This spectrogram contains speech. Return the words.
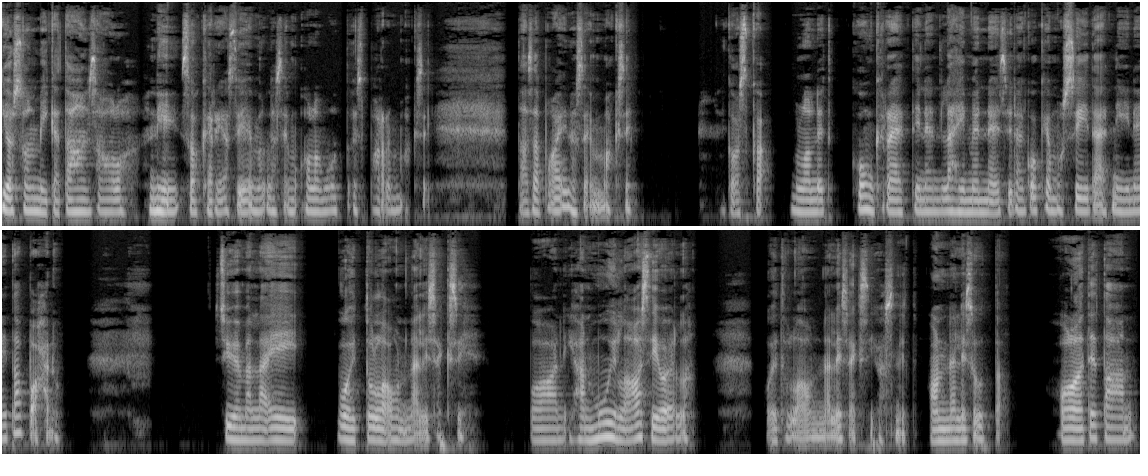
jos on mikä tahansa olo, niin sokeria syömällä se olo muuttuisi paremmaksi, tasapainoisemmaksi. Koska mulla on nyt konkreettinen lähimenneisyyden kokemus siitä, että niin ei tapahdu. Syömällä ei voi tulla onnelliseksi vaan ihan muilla asioilla voi tulla onnelliseksi, jos nyt onnellisuutta oletetaan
